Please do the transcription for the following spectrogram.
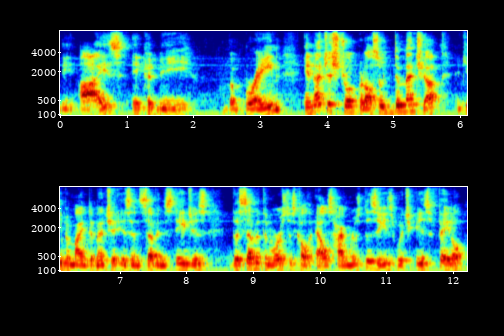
the eyes, it could be the brain, and not just stroke, but also dementia. And keep in mind, dementia is in seven stages. The seventh and worst is called Alzheimer's disease, which is fatal.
